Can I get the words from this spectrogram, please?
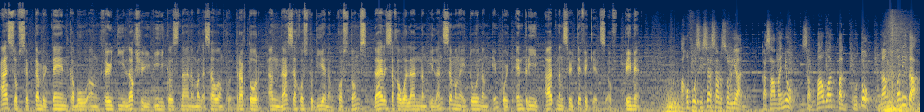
As of September 10, kabuo ang 30 luxury vehicles na ng mag-asawang kontraktor ang nasa kustodiya ng customs dahil sa kawalan ng ilan sa mga ito ng import entry at ng certificates of payment. Ako po si Cesar Soriano, kasama nyo sa bawat pagputo ng balita.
